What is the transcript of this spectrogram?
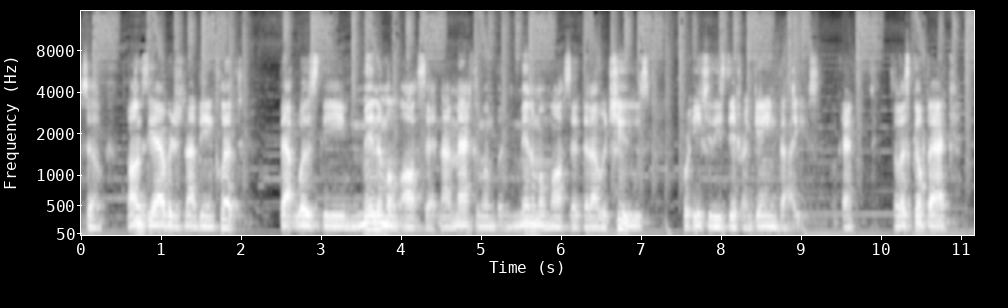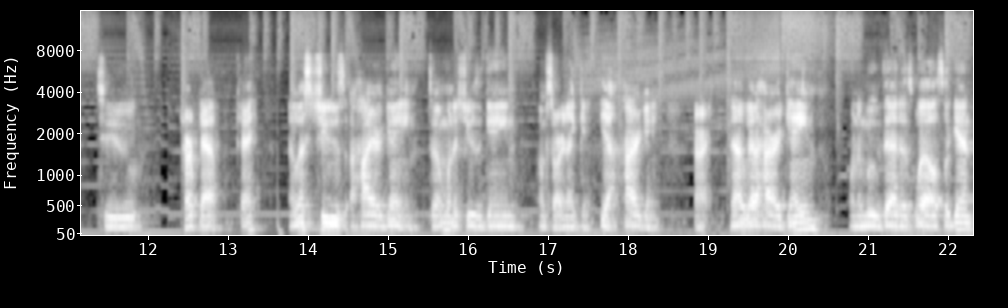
so as long as the average is not being clipped, that was the minimum offset, not maximum, but minimum offset that I would choose for each of these different gain values. Okay, so let's go back to SharpCap. Okay, and let's choose a higher gain. So I'm going to choose a gain. I'm sorry, not gain. Yeah, higher gain. All right, now I've got a higher gain. I want to move that as well. So again,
